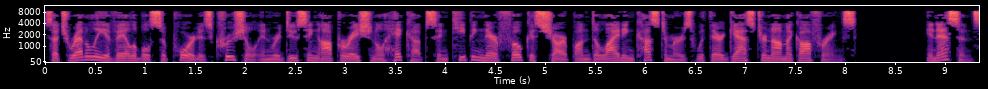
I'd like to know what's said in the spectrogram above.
such readily available support is crucial in reducing operational hiccups and keeping their focus sharp on delighting customers with their gastronomic offerings. In essence,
